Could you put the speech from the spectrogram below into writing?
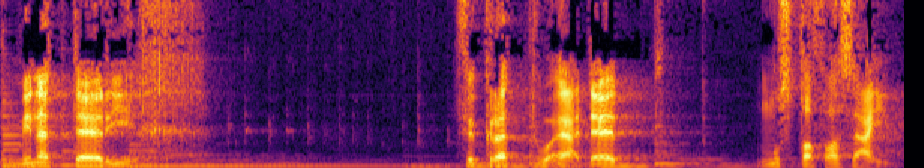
من التاريخ. فكرة وإعداد مصطفى سعيد.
